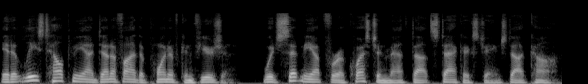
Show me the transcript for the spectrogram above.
it at least helped me identify the point of confusion, which set me up for a question math.stackexchange.com.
